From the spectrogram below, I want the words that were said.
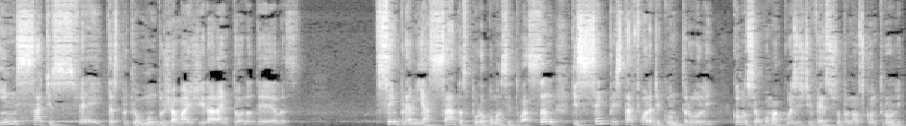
insatisfeitas, porque o mundo jamais girará em torno delas. Sempre ameaçadas por alguma situação que sempre está fora de controle, como se alguma coisa estivesse sob o nosso controle.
